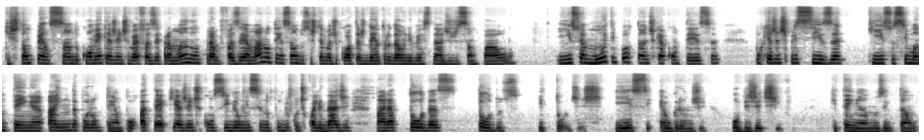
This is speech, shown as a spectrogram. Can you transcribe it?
que estão pensando como é que a gente vai fazer para fazer a manutenção do sistema de cotas dentro da Universidade de São Paulo. E isso é muito importante que aconteça, porque a gente precisa que isso se mantenha ainda por um tempo, até que a gente consiga um ensino público de qualidade para todas, todos e todes. E esse é o grande objetivo. Que tenhamos, então,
